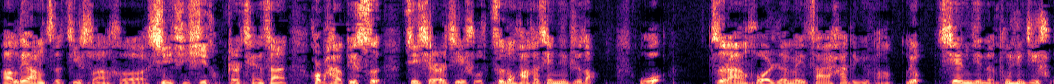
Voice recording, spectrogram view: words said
啊，量子计算和信息系统，这是前三。后边还有第四，机器人技术、自动化和先进制造；五，自然或人为灾害的预防；六，先进的通讯技术；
